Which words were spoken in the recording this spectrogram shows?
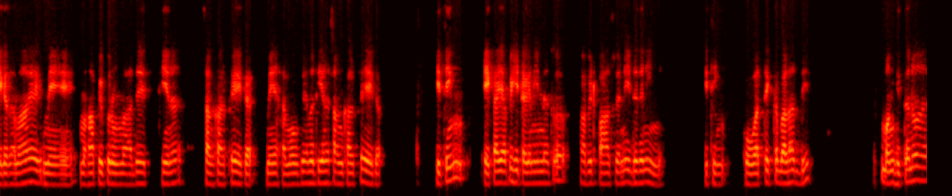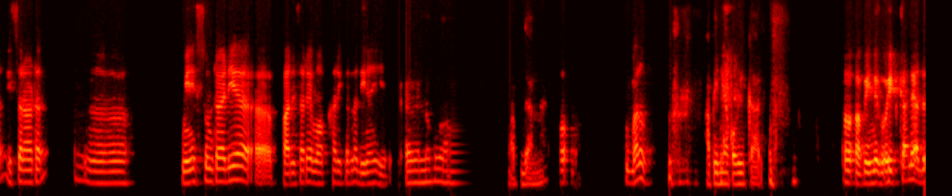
ඒක තමයි මේ මහා පිපුරුම්වාදය තියෙන සංකල්පය. එක මේ හැමෝගේම තියෙන සංකල්පය ඒක. ඉතිං ඒකයි අපි හිටගෙනන්නතුව අපිට පාසුවෙන්න ඉඩගෙන ඉන්න. ඉතිං ඕවත් එක්ක බලද්දි මං හිතනවා ඉස්සරාට මිනිස්සුන්ට වැඩිය පරිසරය මොක්හරි කරලා දිනයි වෙන්න අප දන්න බලු අපින්න කොවිකාල් අපින්න ගොයිට් කාලය අද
